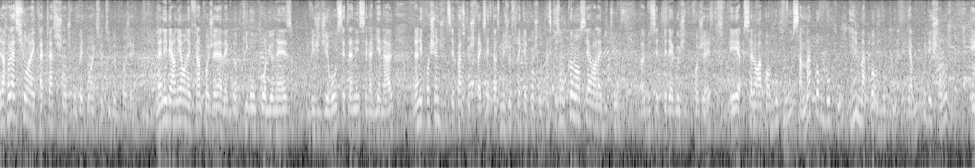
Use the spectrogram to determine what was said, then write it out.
la, relation avec la classe change complètement avec ce type de projet. L'année dernière, on a fait un projet avec notre prix Goncourt lyonnaise, Brigitte Giraud. Cette année, c'est la Biennale. L'année prochaine, je ne sais pas ce que je ferai avec cette classe, mais je ferai quelque chose. Parce qu'ils ont commencé à avoir l'habitude euh, de cette pédagogie de projet. Et ça leur apporte beaucoup, ça m'apporte beaucoup, ils m'apportent beaucoup. Il y a beaucoup d'échanges. Et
